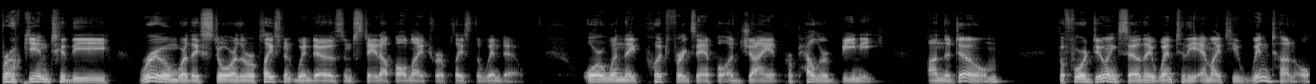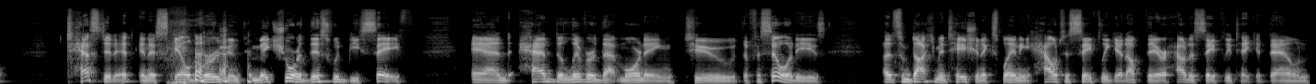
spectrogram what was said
broke into the room where they store the replacement windows and stayed up all night to replace the window. Or when they put, for example, a giant propeller beanie on the dome, before doing so, they went to the MIT wind tunnel, tested it in a scaled version to make sure this would be safe, and had delivered that morning to the facilities uh, some documentation explaining how to safely get up there, how to safely take it down.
